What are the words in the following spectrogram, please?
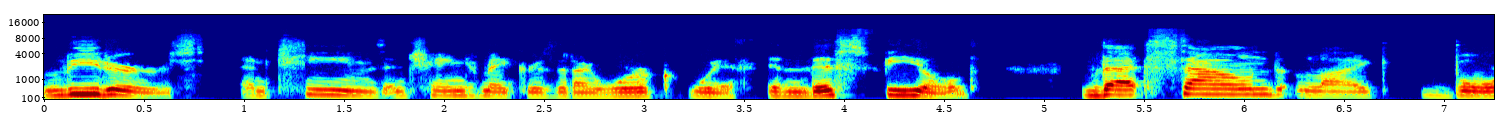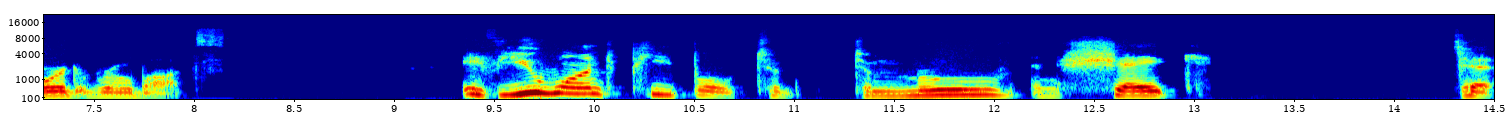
leaders and teams and change makers that I work with in this field that sound like bored robots. If you want people to, to move and shake, to,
